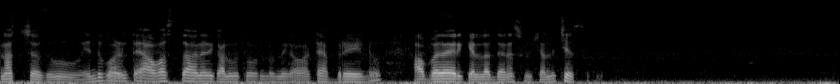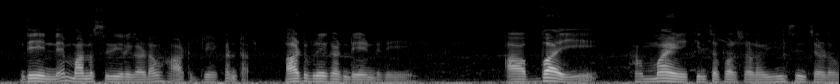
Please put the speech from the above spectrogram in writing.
నచ్చదు. ఎందుకంటే అవస్థ అనేది కలుగుతూ ఉంటుంది కాబట్టి ఆ బ్రెయిన్ అబ్బాయి దగ్గరికి వెళ్ళొద్దనే సూచనలు చేస్తుంది. దీన్నే మనసు విరగడం హార్ట్ బ్రేక్ అంటారు. హార్ట్ బ్రేక్ అంటే ఏంటిది? ఆ అబ్బాయి అమ్మాయిని కించపరచడం హింసించడం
